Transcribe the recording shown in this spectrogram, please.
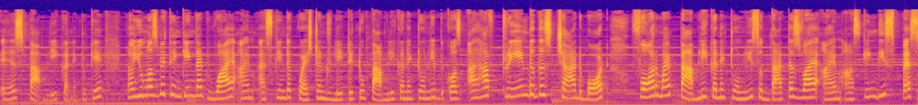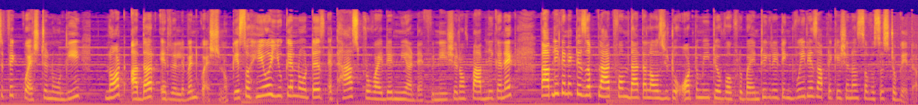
is Pabbly Connect? Okay, now you must be thinking that why I'm asking the question related to Pabbly Connect only because I have trained this chat bot for my Pabbly Connect only. So that is why I am asking the specific question only not other irrelevant question okay so here you can notice it has provided me a definition of Pabbly Connect. Pabbly Connect is a platform that allows you to automate your workflow by integrating various applications and services together.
